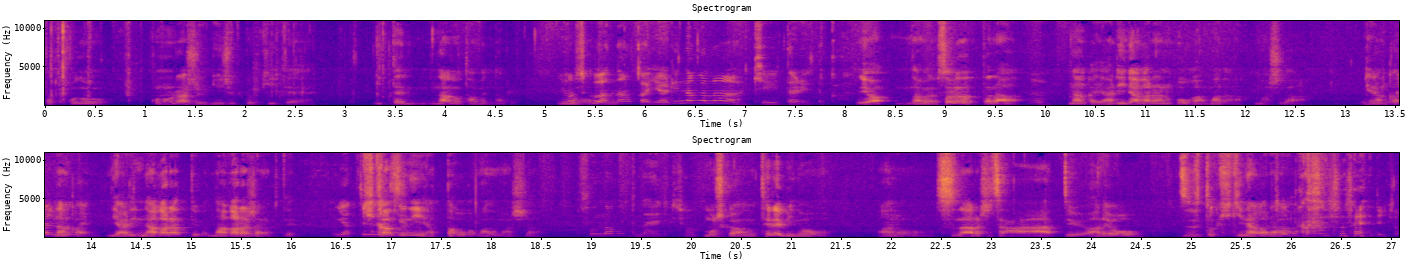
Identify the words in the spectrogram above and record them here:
だってこのこのラジオ20分聞いて一体何のためになる？もしくはなんかやりながら聞いたりとか。いやダメだ。それだったらうなんかやりながらの方がまだマシだ。んなんかやりがなんからやりながらっていうかながらじゃなくてやってるだけ。聞かずにやった方がまだマシだ。そんなことないでしょ。もしくはあのテレビのあの砂嵐ザーっていうあれをずっと聞きながらそんなことないでしょ。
